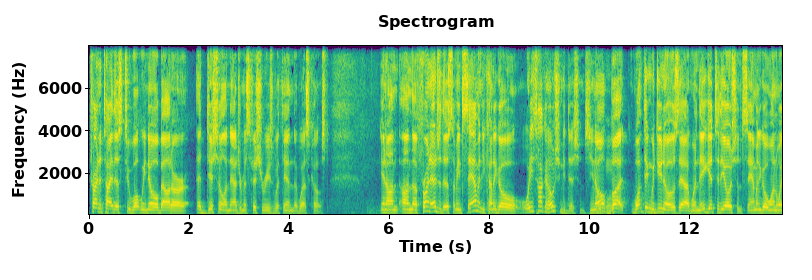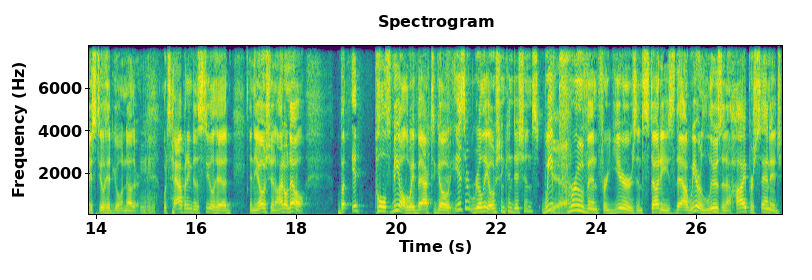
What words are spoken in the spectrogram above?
trying to tie this to what we know about our additional anadromous fisheries within the West Coast. And on, on the front edge of this, I mean, salmon, you kind of go, what are you talking ocean conditions, you know? Mm-hmm. But one thing we do know is that when they get to the ocean, salmon go one way, steelhead go another. Mm-hmm. What's happening to the steelhead in the ocean, I don't know. But it pulls me all the way back to go, is it really ocean conditions? We've Yeah. proven for years in studies that we are losing a high percentage,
